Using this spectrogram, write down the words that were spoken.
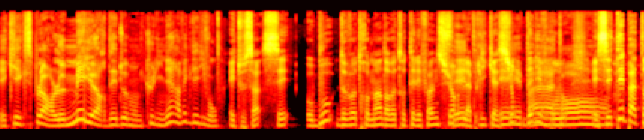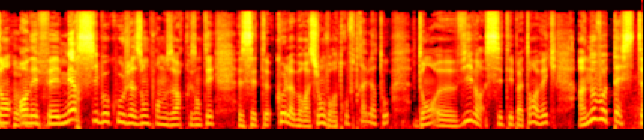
et qui explorent le meilleur des deux mondes culinaires avec des livres. Et tout ça, c'est au bout de votre main dans votre téléphone sur l'application Deliveroo. Et c'est épatant, en effet. Merci beaucoup, Jason, pour nous avoir présenté cette collaboration. On vous retrouve très bientôt dans euh, Vivre, c'est épatant avec un nouveau test.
